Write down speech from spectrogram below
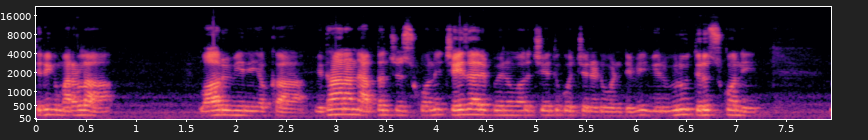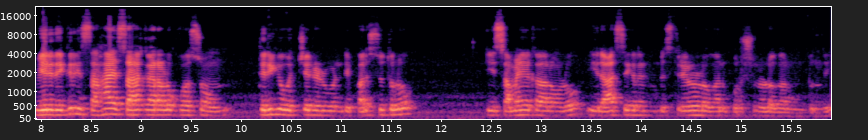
తిరిగి మరలా వారు వీరి యొక్క విధానాన్ని అర్థం చేసుకొని చేజారిపోయిన వారు చేతికి వచ్చేటటువంటివి వీరు విలువ తెలుసుకొని వీరి దగ్గరికి సహాయ సహకారాల కోసం తిరిగి వచ్చేటటువంటి పరిస్థితులు ఈ సమయకాలంలో ఈ రాశి కలిగినటువంటి స్త్రీలలో కానీ పురుషులలో కానీ ఉంటుంది.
